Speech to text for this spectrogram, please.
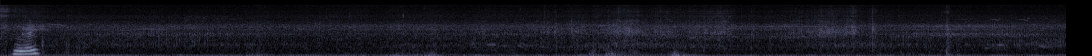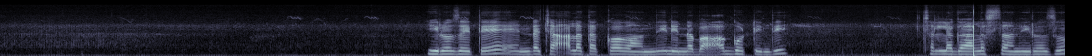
ఇంగోయ్. ఈరోజైతే ఎండ చాలా తక్కువగా ఉంది. నిన్న బాగా కొట్టింది. చల్ల గాలి ఈరోజు.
